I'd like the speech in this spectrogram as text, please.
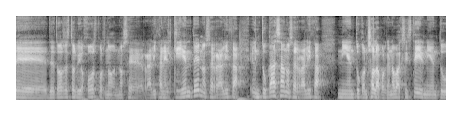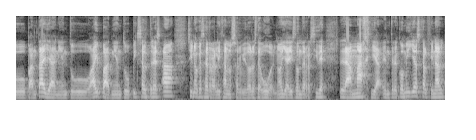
de, todos estos videojuegos, pues no, no se realiza en el cliente, no se realiza en tu casa, no se realiza ni en tu consola, porque no va a existir, ni en tu pantalla, ni en tu iPad, ni en tu Pixel 3A, sino que se realiza en los servidores de Google, ¿no? Y ahí es donde reside la magia, entre comillas, que al final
